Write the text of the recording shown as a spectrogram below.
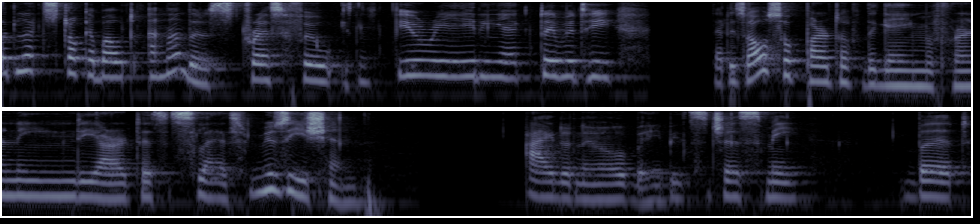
But let's talk about another stressful, infuriating activity that is also part of the game of earning the artist slash musician. I don't know, baby, it's just me. But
